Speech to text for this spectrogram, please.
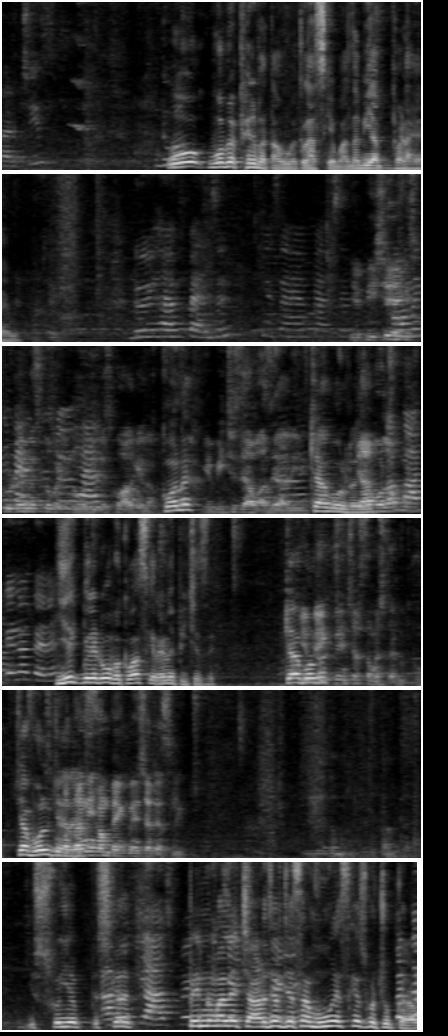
हर चीज़? वो वो मैं फिर बताऊँगा क्लास के बाद अभी आप पढ़ाए हमें। डू यू हैव पेंसिल कैसे है पेंसिल ये पीछे एक स्टूडेंट इसको बड़ी है इसको आगे लाओ कौन है? ये पीछे से आवाज़ें आ रही है। क्या बोल रहे क्या बोला? बातें ना करें। ये एक मिनट वो बकवास कर रहे हैं ना पीछे से। क्या बोल रहे बैंक हैं? बेंचर समझता है खुद को। क्या बोल क्या पता नहीं हम बैंक बेंचर है असली हैं? इसको ये इसका पिन वाले चार्जर जैसा मुँह है इसके इसको चुप कराओ।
